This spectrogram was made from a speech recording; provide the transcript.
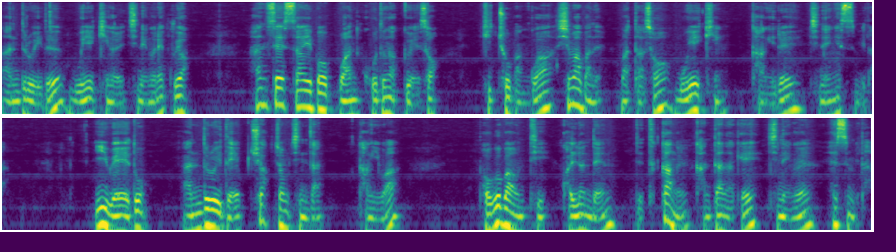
안드로이드 모의해킹을 진행을 했고요. 한세 사이버 보안 고등학교에서 기초반과 심화반을 맡아서 모의해킹 강의를 진행했습니다. 이 외에도 안드로이드 앱 취약점 진단 강의와 bug bounty 관련된 특강을 간단하게 진행을 했습니다.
